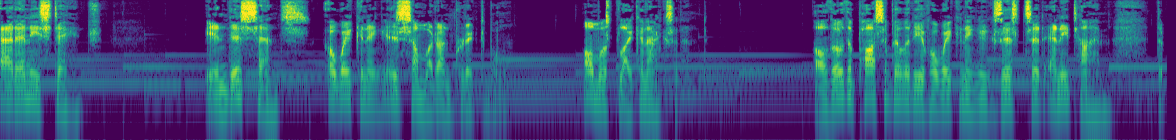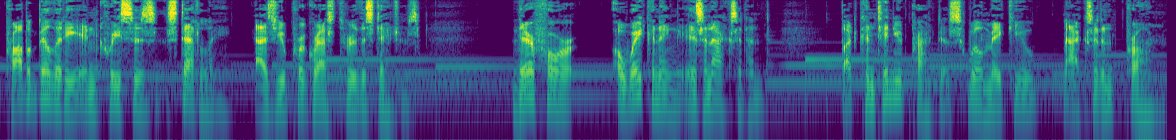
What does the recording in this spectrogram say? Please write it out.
at any stage. In this sense, awakening is somewhat unpredictable, almost like an accident. Although the possibility of awakening exists at any time, the probability increases steadily as you progress through the stages. Therefore, awakening is an accident, but continued practice will make you accident prone.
